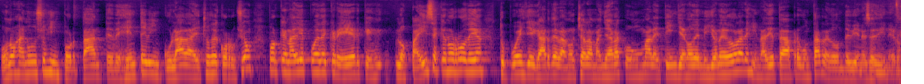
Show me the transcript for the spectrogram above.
unos anuncios importantes de gente vinculada a hechos de corrupción, porque nadie puede creer que en los países que nos rodean tú puedes llegar de la noche a la mañana con un maletín lleno de millones de dólares y nadie te va a preguntar de dónde viene ese dinero.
